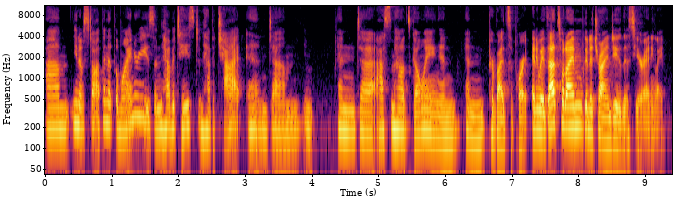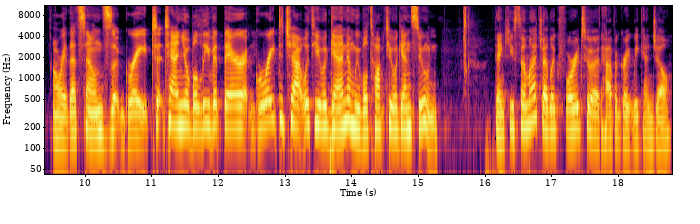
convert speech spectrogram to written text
um, you know, stop in at the wineries and have a taste and have a chat and, um, and uh, ask them how it's going and and provide support. Anyway, that's what I'm going to try and do this year. Anyway. All right, that sounds great, Tania. We'll leave it there. Great to chat with you again, and we will talk to you again soon. Thank you so much. I look forward to it. Have a great weekend, Jill.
